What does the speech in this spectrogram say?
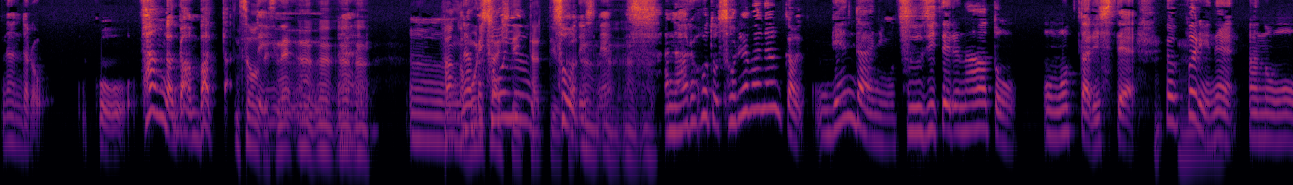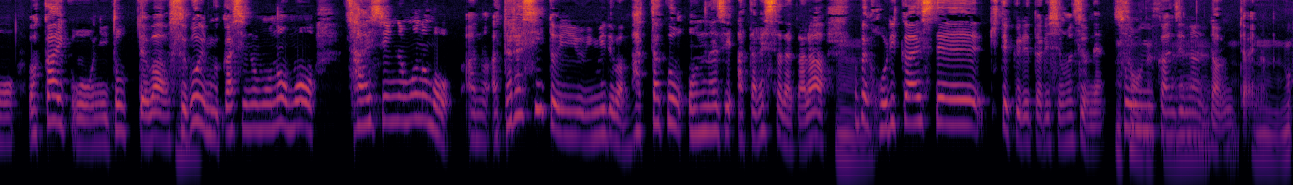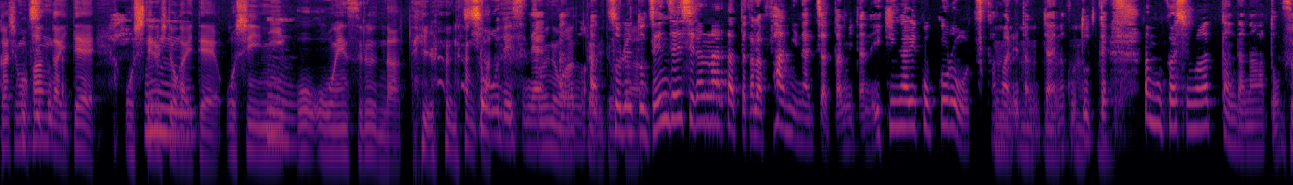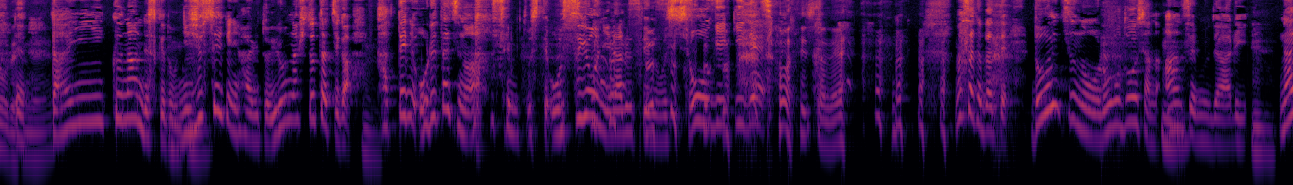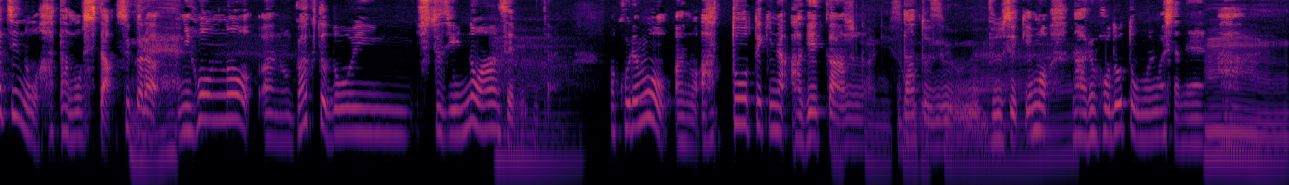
なんだろう、こう、ファンが頑張ったっていう。そうですね。うんうんうんうん。はいうんファンが盛り返していったっていうか。そうですね。んんうんうんあなるほど。それはなんか、現代にも通じてるなと思ったりして、やっぱりね、あの、若い子にとっては、すごい昔のものも、最新のものも、あの、新しいという意味では全く同じ新しさだから、うん。やっぱり掘り返してきてくれたりしますよね。そういう感じなんだ、みたいな。うん。昔もファンがいて、推してる人がいて、推しに、を応援するんだっていう、なんか。そうですね。そういうのもあったそれと全然知らなかったからファンになっちゃったみたいな、いきなり心をつかまれたみたいなことっうん。うん。て、まあ昔もあったんだなと。そうですね。大工なんですけど、うんうん。20世紀に入るといろんな人たちがうん。勝手に俺たちのアンセムとして押すようになるっていうのも 衝撃で、そうでしたね。まさかだってドイツの労働者のアンセムであり、うん。ナチの旗の下、それからね。日本のあの学徒動員出陣のアンセムみたいな。まあこれも、あの、圧倒的な上げ感だという分析も、なるほどと思いましたね。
